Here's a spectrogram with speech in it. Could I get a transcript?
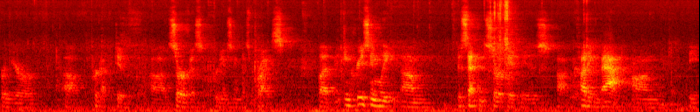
from your uh, productive uh, service of producing this price. But increasingly, um, the Second Circuit is uh, cutting back on the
